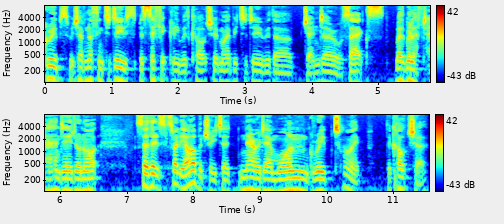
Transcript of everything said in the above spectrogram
groups which have nothing to do specifically with culture. It might be to do with our gender or sex, whether we're left handed or not. So that it's slightly arbitrary to narrow down one group type, the culture,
